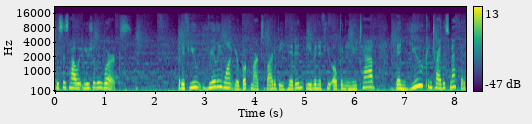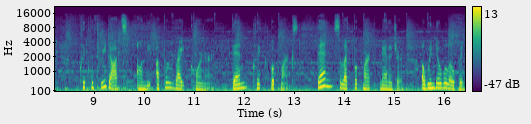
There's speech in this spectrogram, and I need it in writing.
This is how it usually works. But if you really want your bookmarks bar to be hidden even if you open a new tab, then you can try this method. Click the three dots on the upper right corner, then click Bookmarks. Then select Bookmark Manager. A window will open.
